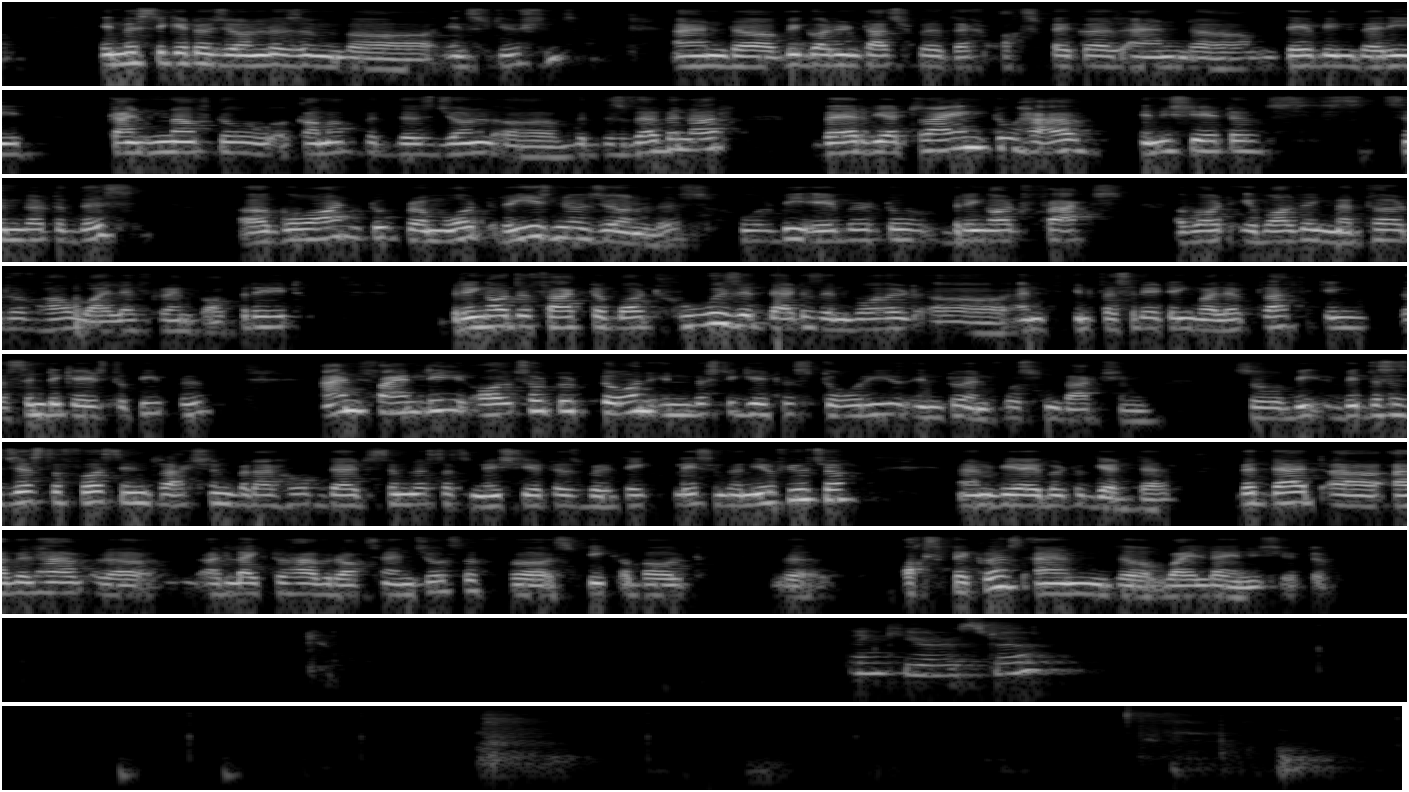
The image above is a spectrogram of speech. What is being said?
investigative journalism uh, institutions. And we got in touch with Oxpeckers and they've been very kind enough to come up with this journal, with this webinar where we are trying to have initiatives similar to this uh, go on to promote regional journalists who will be able to bring out facts about evolving methods of how wildlife crimes operate, bring out the fact about who is it that is involved uh, and in facilitating wildlife trafficking, the syndicates, the people, and finally also to turn investigative stories into enforcement action. So we, we, this is just the first interaction, but I hope that similar such initiatives will take place in the near future and we are able to get there. With that, uh, I will have, uh, I'd like to have Roxanne Joseph uh, speak about the Oxpeckers and the Wildlife Initiative. Thank you, Aristo.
